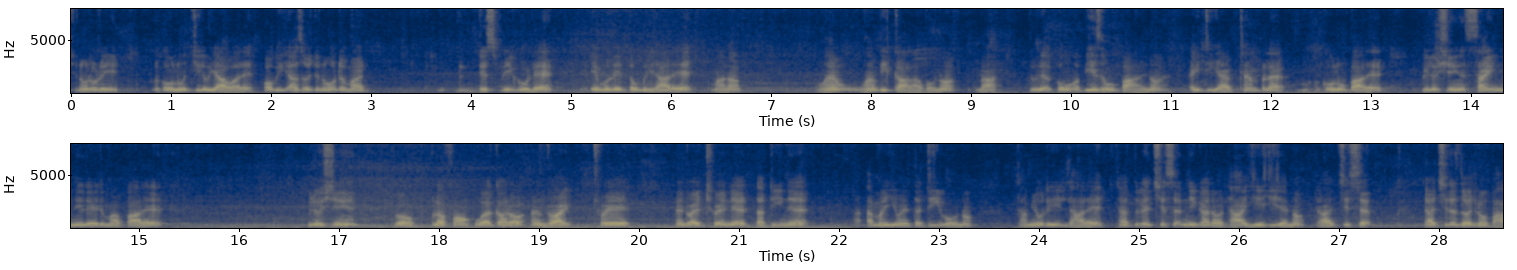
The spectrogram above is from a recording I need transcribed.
ကျွန်တော်တို့တွေအကုန်လုံးကြည့်လို့ရပါတယ်ဟုတ်ပြီအဲဆိုကျွန်တော်တို့ဒီမှာ display ကိုလည်း emulate သုံးပေးထားတယ်ဒီမှာနော်1 1 bit color ပေါ့နော်ဒီ မှာသူအကုန်အပြည့်စုံပါတယ်နော် ATI template အကုန်လုံးပါတယ်ပြီးလို့ရှိရင် site အနေနဲ့လည်းဒီမှာပါတယ်ပြီးလို့ရှိရင် platform web ကတော့ Android 12 Android 12နဲ့30နဲ့ MIUI 30ပေါ့နော်ဒါမျိုးလေးလာတယ်ဒါသူ့ရဲ့ချစ်ဆက်နေကတော့ဒါအရေးကြီးတယ်နော်ဒါချစ်ဆက်ဒါချစ်ဆက်ဆိုတော့ကျွန်တော်ဘာ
